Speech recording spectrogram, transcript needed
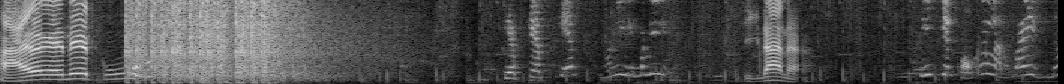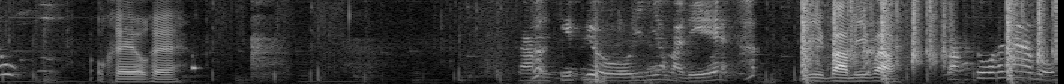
หายแล้วไงเนตกูเก็บเก็บเก็บมานี่มานี่อีกด้านอะพี่เก็บของข้างหลังไปเร็วโอเคโอเค ทำคลิปอยู่เยี่ยมมาดิมีอีกเปล่ามีอีกเปล่าสองตัวข้างหน้าผม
